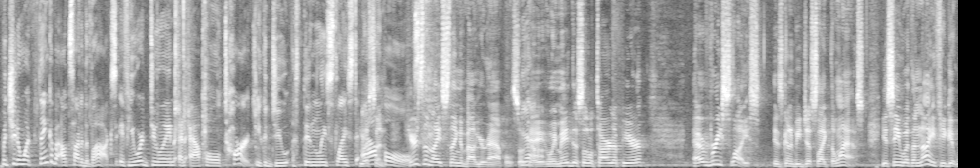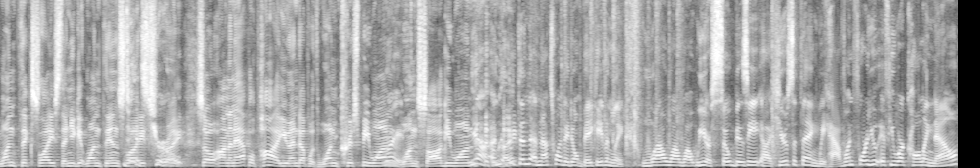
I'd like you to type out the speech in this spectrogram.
But you know what? Think about outside of the box. If you are doing an apple tart, you could do a thinly sliced Listen, apples. Here's the nice thing about your apples, okay? Yeah. We made this little tart up here. Every slice is gonna be just like the last. You see, with a knife, you get one thick slice, then you get one thin slice, It's true. right? So on an apple pie, you end up with one crispy one, Right. one soggy one, Yeah, and, right? but then, and that's why they don't bake evenly. Wow, wow, wow, we are so busy. Uh, here's the thing, we have one for you if you are calling now.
